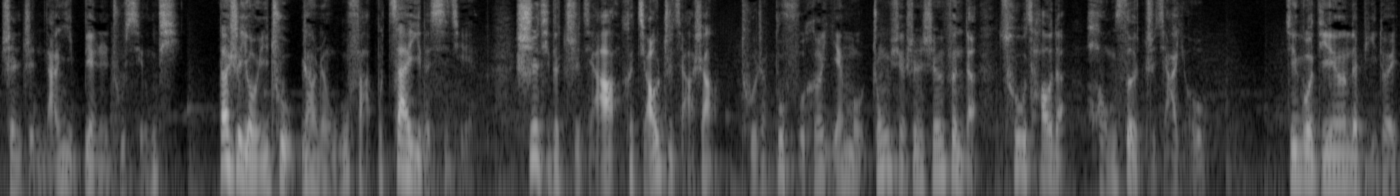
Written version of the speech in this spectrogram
甚至难以辨认出形体。但是有一处让人无法不在意的细节：尸体的指甲和脚趾甲上涂着不符合严某中学生身份的粗糙的红色指甲油。经过 DNA 的比对，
